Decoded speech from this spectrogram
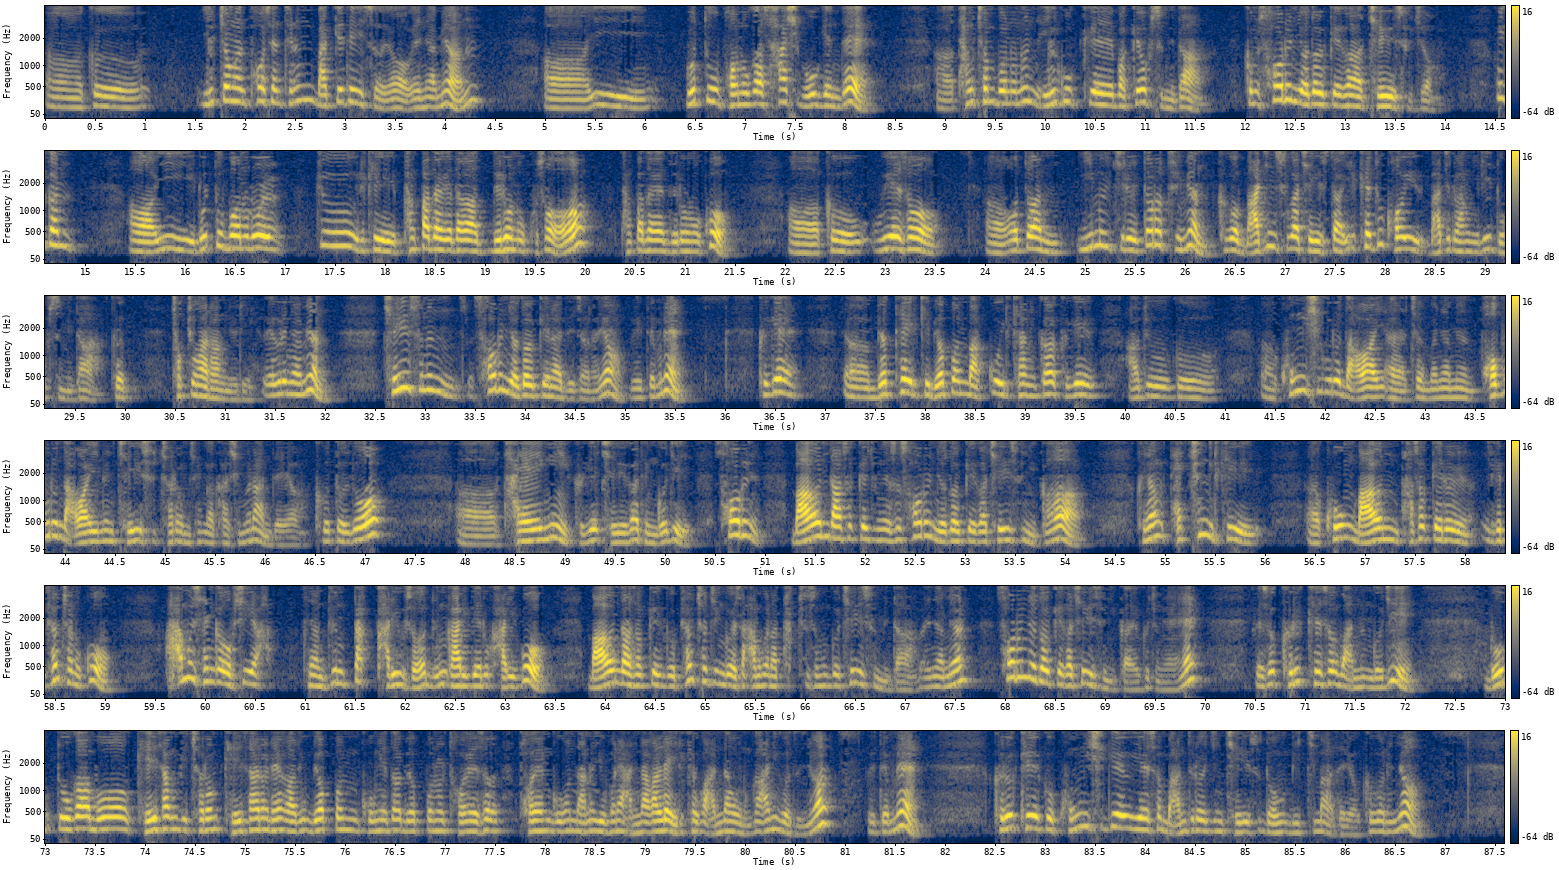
어, 그 일정한 퍼센트는 맞게 돼 있어요. 왜냐하면 어, 이 로또 번호가 45개인데 어, 당첨 번호는 7개밖에 없습니다. 그럼 38개가 제외수죠. 그러니까 어, 이 로또 번호를 쭉 이렇게 방바닥에다가 늘어놓고서 방바닥에 늘어놓고 어, 그 위에서 어, 떠한 이물질을 떨어뜨리면 그거 맞은 수가 제일수다 이렇게 해도 거의 맞을 확률이 높습니다. 그 적중할 확률이. 왜 그러냐면 제일수는 38개나 되잖아요. 그렇기 때문에 그게 어, 몇회 이렇게 몇 번 맞고 이렇게 하니까 그게 아주 그 어, 공식으로 나와 아, 저 뭐냐면 법으로 나와 있는 제의수처럼 생각하시면 안 돼요. 그것들도 어, 다행히 그게 제외가 된 거지. 서른 45개 중에서 38개가 제의수니까 그냥 대충 이렇게 어, 공 45개를 이렇게 펼쳐놓고 아무 생각 없이 그냥 눈 딱 가리고서 눈 가리개로 가리고 45개 그 펼쳐진 거에서 아무거나 탁 주시면 그 제의수입니다. 왜냐하면 38개가 제의수니까요. 그 중에. 그래서 그렇게 해서 맞는 거지 로또가 뭐 계산기처럼 계산을 해가지고 몇 번 공에다 몇 번을 더해서 더한 공은 나는 이번에 안 나갈래 이렇게 하고 안 나오는 거 아니거든요. 그렇기 때문에 그렇게 그 공식에 의해서 만들어진 제수 너무 믿지 마세요. 그거는요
